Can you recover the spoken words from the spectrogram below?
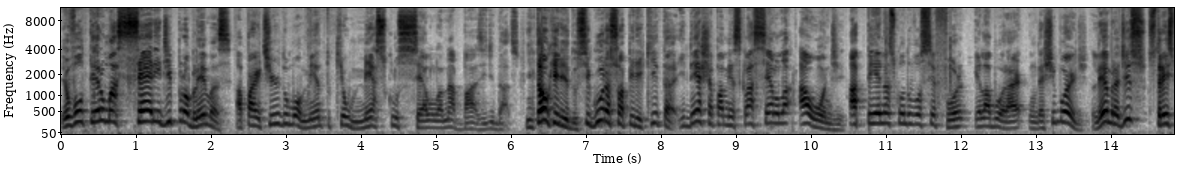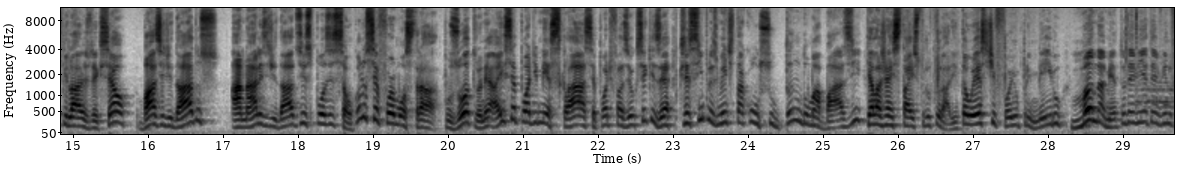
eu vou ter uma série de problemas a partir do momento que eu mesclo célula na base de dados. Então, querido, segura sua periquita e deixa para mesclar célula aonde? Apenas quando você você for elaborar um dashboard. Lembra disso? Os três pilares do Excel? Base de dados, análise de dados e exposição. Quando você for mostrar para os outros, né, aí você pode mesclar, você pode fazer o que você quiser, porque você simplesmente está consultando uma base que ela já está estruturada. Então este foi o primeiro mandamento. Eu devia ter vindo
